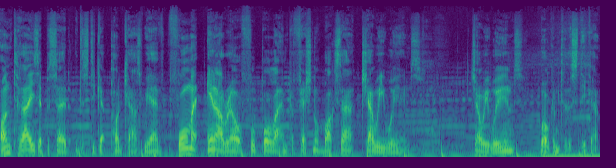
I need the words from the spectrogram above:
On today's episode of the Stick Up podcast, we have former NRL footballer and professional boxer Joey Williams. Joey Williams, welcome to the Stick Up.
